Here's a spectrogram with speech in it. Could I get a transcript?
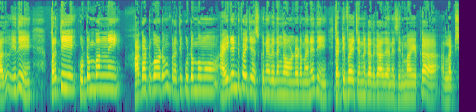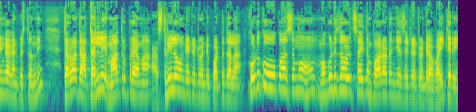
కాదు. ఇది ప్రతి కుటుంబాన్ని ఆకట్టుకోవడం ప్రతి కుటుంబము ఐడెంటిఫై చేసుకునే విధంగా ఉండడం అనేది థర్టీ ఫైవ్ చిన్న కథ కాదు అనే సినిమా యొక్క లక్ష్యంగా కనిపిస్తుంది. తర్వాత ఆ తల్లి మాతృప్రేమ ఆ స్త్రీలో ఉండేటటువంటి పట్టుదల కొడుకు కోసము మొగుడితో సైతం పోరాటం చేసేటటువంటి ఆ వైఖరి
